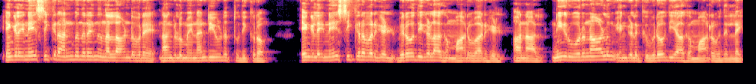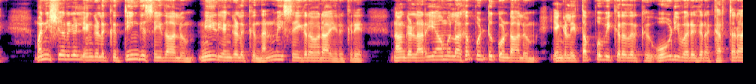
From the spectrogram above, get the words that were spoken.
எங்களை நேசிக்கிற அன்பு நிறைந்த நல்ல ஆண்டவரே நாங்கள் நன்றியோடு துதிக்கிறோம். எங்களை நேசிக்கிறவர்கள் விரோதிகளாக மாறுவார்கள். ஆனால் நீர் ஒரு நாளும் எங்களுக்கு விரோதியாக மாறுவதில்லை. மனுஷர்கள் எங்களுக்கு தீங்கு செய்தாலும் நீர் எங்களுக்கு நன்மை செய்கிறவராய் இருக்கிறீர் நாங்கள் அறியாமல் அகப்பட்டு கொண்டாலும் எங்களை தப்புவிக்கிறதற்கு ஓடி வருகிற கர்த்தரா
